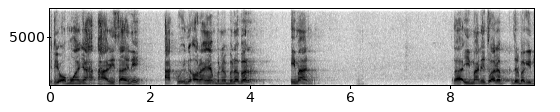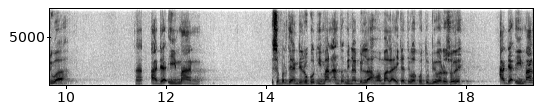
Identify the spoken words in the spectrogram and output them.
Jadi omongannya Haritha ini aku ini orang yang benar-benar beriman. Nah, iman itu ada terbagi dua. Nah, ada iman seperti yang di rukun iman antuk minabillah wa malaikati wa kutubi wa rasulih. Ada iman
